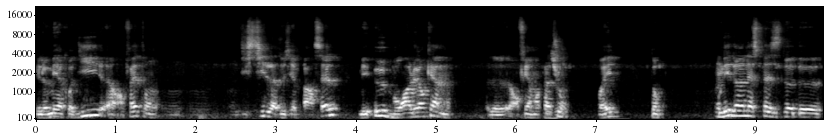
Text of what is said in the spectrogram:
Et le mercredi, en fait, on, on- on distille la deuxième parcelle, mais eux broient leur canne euh, en fermentation. Vous voyez? Donc, on est dans une espèce de, de-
